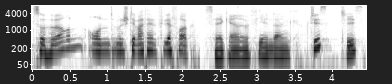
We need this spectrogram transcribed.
zu hören und wünsche dir weiterhin viel Erfolg. Sehr gerne, vielen Dank. Tschüss. Tschüss.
